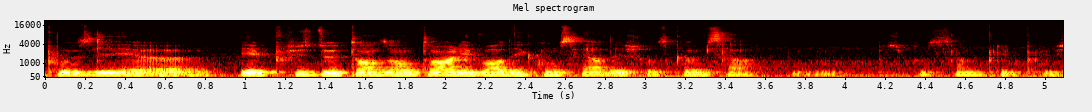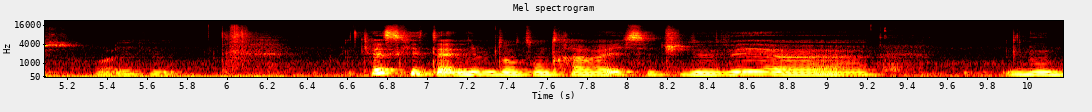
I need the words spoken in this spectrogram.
posée euh, et plus de temps en temps aller voir des concerts, des choses comme ça. Je pense que ça me plaît plus. Ouais. Mhm. Qu'est-ce qui t'anime dans ton travail? Si tu devais nous,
